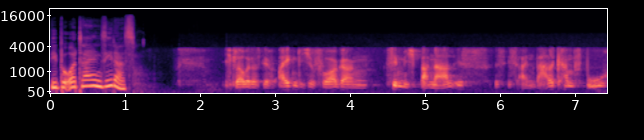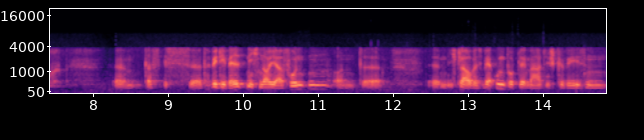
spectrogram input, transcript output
Wie beurteilen Sie das? Ich glaube, dass der eigentliche Vorgang ziemlich banal ist. Es ist ein Wahlkampfbuch. Ähm, das ist, äh, da wird die Welt nicht neu erfunden und äh, ähm, ich glaube, es wäre unproblematisch gewesen,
